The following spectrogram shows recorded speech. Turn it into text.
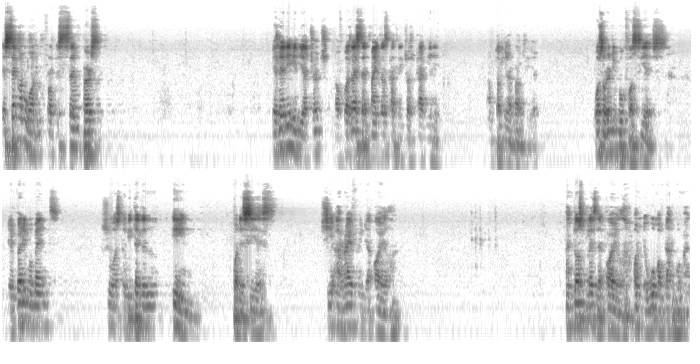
The second one from the same person. a lady in their church, of course, I said Michael's Catholic Church, Kagini, I'm talking about here, was already booked for CS. The very moment she was to be taken in for the CS, she arrived with the oil and just placed the oil on the womb of that woman.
